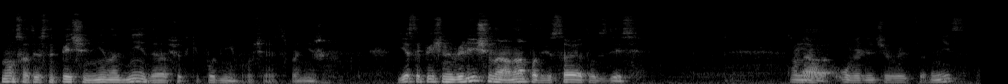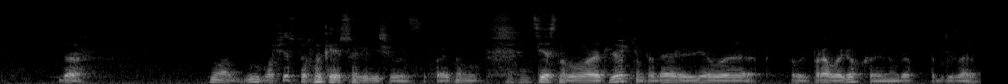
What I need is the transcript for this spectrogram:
Ну, соответственно, печень не над ней, да, все-таки под ней получается, пониже. Если печень увеличена, она подвисает вот здесь. Она А. увеличивается вниз. Да. Ну, а, ну, во все стороны, конечно, увеличивается. Поэтому тесно бывает легким, тогда левое, ой, правое легкое иногда подрезают,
